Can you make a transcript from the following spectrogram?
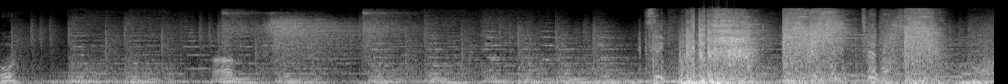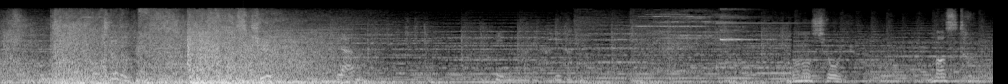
おう。ああ。つい。たっまだだラム今までありがとう。この勝利をマスター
